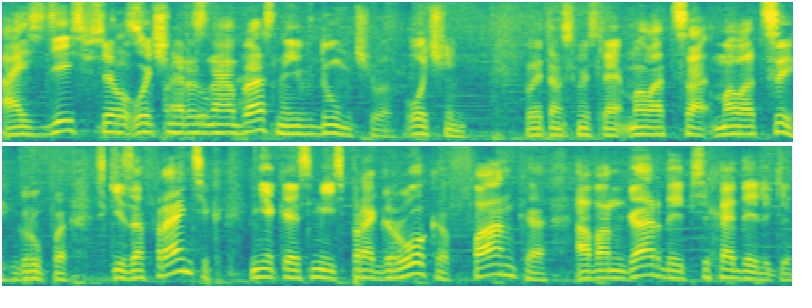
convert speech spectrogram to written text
А здесь все Здесь очень разнообразно и вдумчиво. Очень. В этом смысле молодца, молодцы группа Скизофрантик. Некая смесь прогрока, фанка, авангарда и психоделики.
